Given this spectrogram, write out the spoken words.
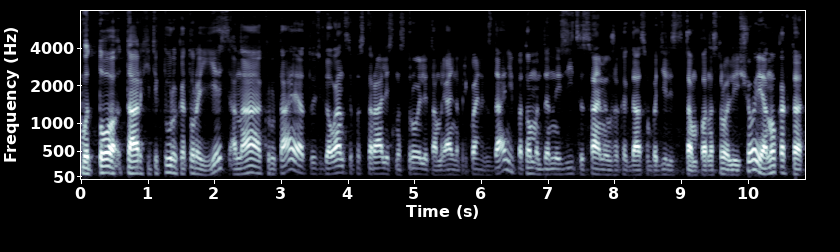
вот то, та архитектура, которая есть, она крутая, то есть голландцы постарались, настроили там реально прикольных зданий, потом индонезийцы сами уже, когда освободились, там понастроили еще, и оно как-то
